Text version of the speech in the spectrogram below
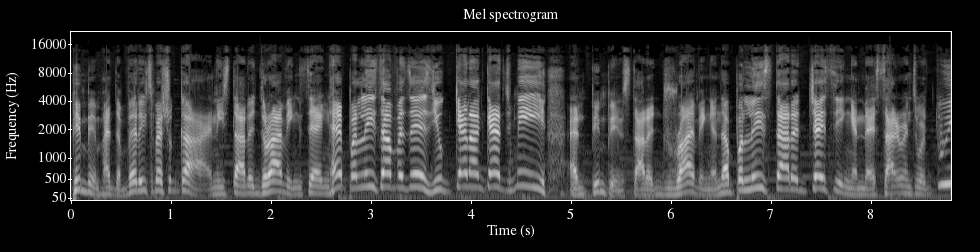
Pim Pim had a very special car. And he started driving, saying, Hey, police officers, you cannot catch me. And Pim Pim started driving. And the police started chasing. And their sirens went, Wee!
